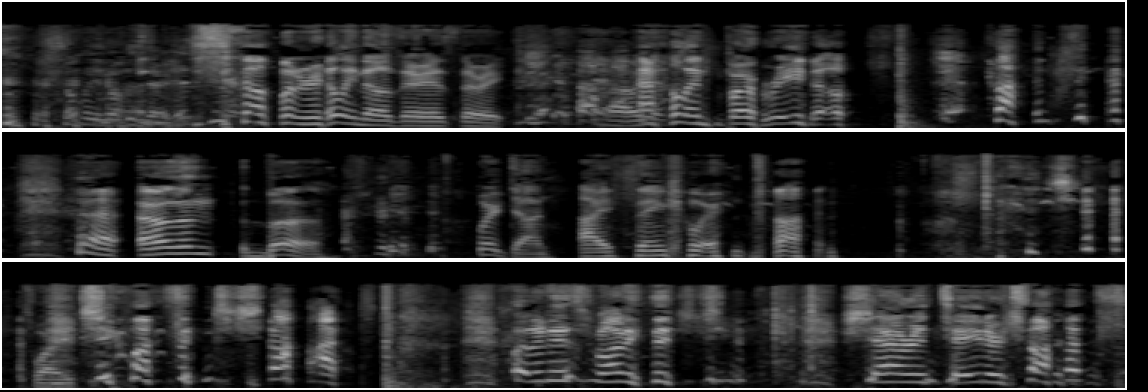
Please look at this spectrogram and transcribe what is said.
Someone knows there is Someone really knows their history. Alan Burritos. God damn. Alan Burr. we're done. I think we're done. That's why She wasn't shot. But it is funny that she, Sharon Tater shots.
